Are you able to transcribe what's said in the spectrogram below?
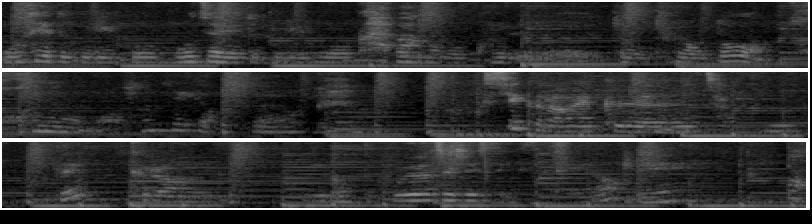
옷에도 그리고 모자에도 그리고 가방으로 그려도 들어도 전혀 뭐 손색이 없어요. 혹시 그러면 그 작품들 그런 것도 보여주실 수 있으세요? 네. 어,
